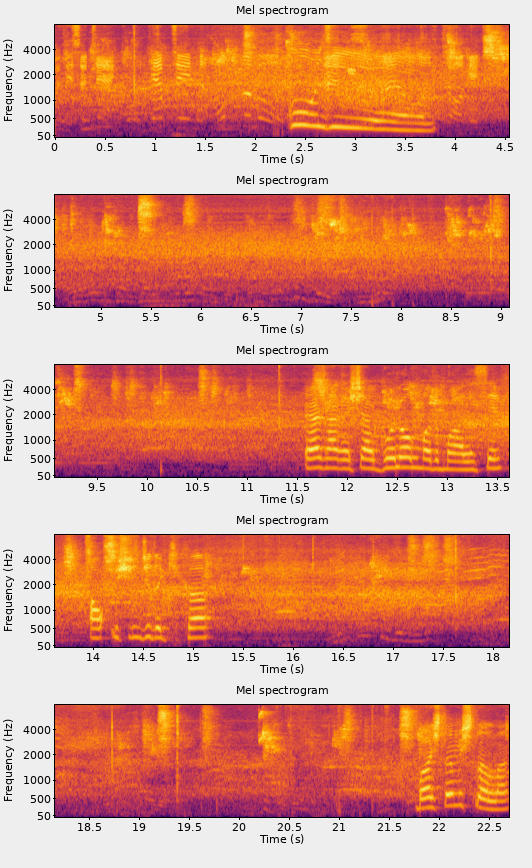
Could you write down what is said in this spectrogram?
With this attack. Captain on the ball. Gol değil. Evet arkadaşlar gol olmadı maalesef. 60. dakika. Başlamışlar lan.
